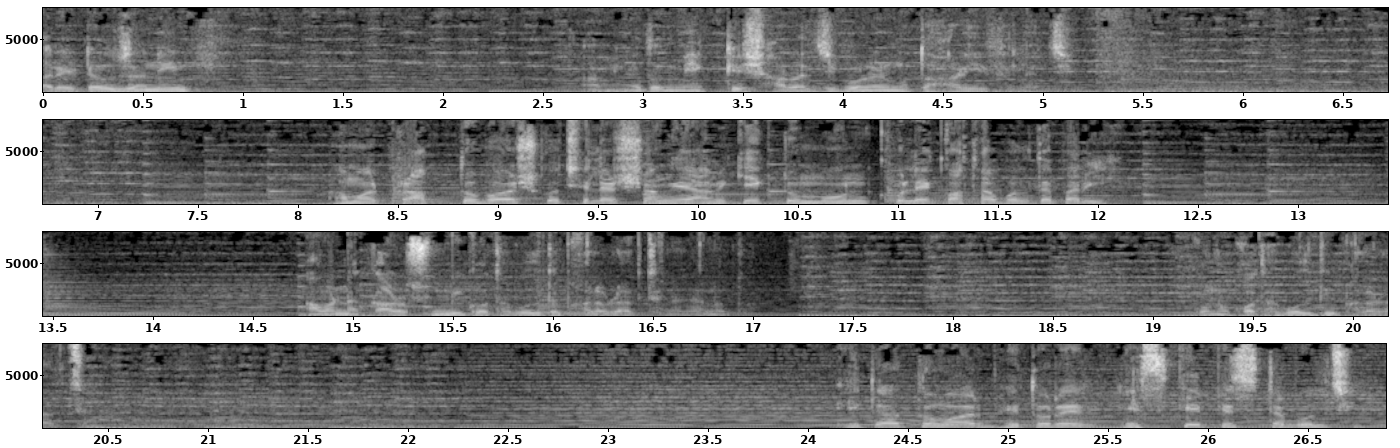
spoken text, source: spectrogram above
আর এটাও জানি আমি হয়তো মেঘকে সারা জীবনের মতো হারিয়ে ফেলেছি। আমার প্রাপ্তবয়স্ক ছেলের সঙ্গে আমি কি একটু মন খুলে কথা বলতে পারি? আমার না কারোর সঙ্গে কথা বলতে ভালো লাগছে না জানো তো। কোনো কথা বলতেই ভালো লাগছে না। এটা তোমার ভেতরের এসকেপিসটা বলছে।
